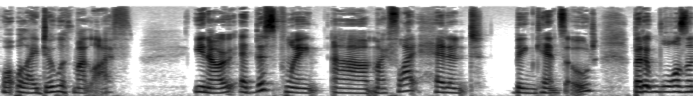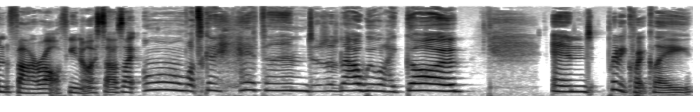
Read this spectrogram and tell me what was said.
what will I do with my life? You know, at this point, uh, my flight hadn't been cancelled, but it wasn't far off, you know. So I was like, oh, what's going to happen? Da, da, da, where will I go? And pretty quickly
